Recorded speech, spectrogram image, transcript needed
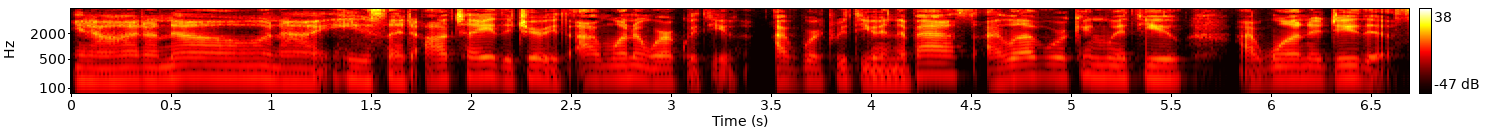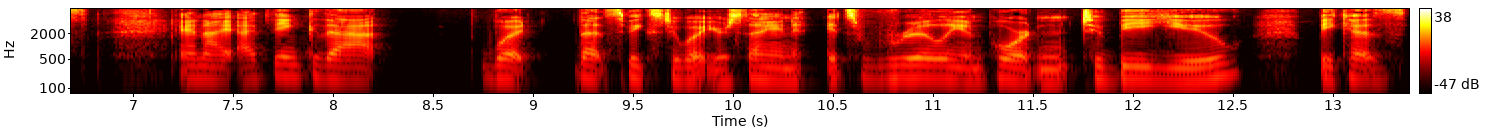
you know, I don't know. And I, he said, I'll tell you the truth. I want to work with you. I've worked with you in the past. I love working with you. I want to do this. And I, I think that what that speaks to what you're saying. It's really important to be you because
